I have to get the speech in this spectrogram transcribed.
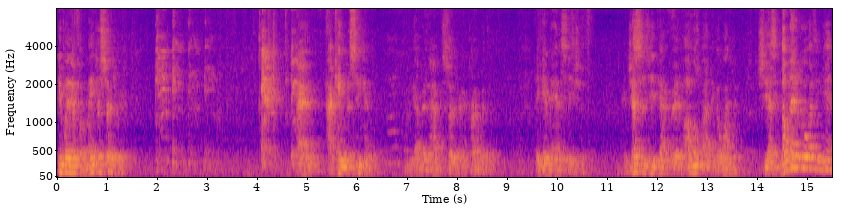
He went in for major surgery. And I came to see him when he got ready to have the surgery and pray with him. They gave me anesthesia. And just as he got ready, almost about to go under, she asked, don't let him go under yet.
